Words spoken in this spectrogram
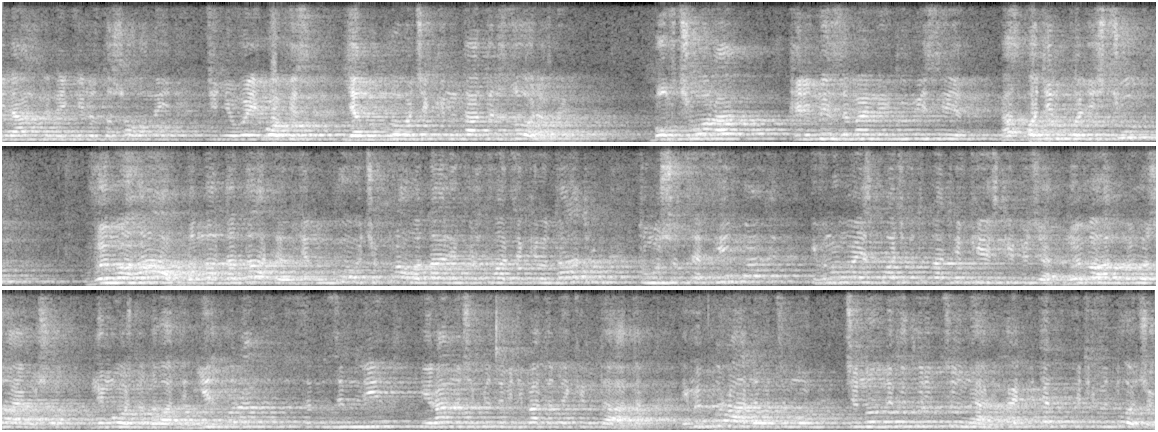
ділянки, на якій розташований тіньовий офіс Януковича кінотеатр Зоряний. Бо вчора керівник земельної комісії господин Поліщук вимагав надати Януковичу право далі користуватися кінотеатром, тому що це фірма, і вона має сплачувати податки в київський бюджет. Ми, вважаємо, що не можна давати ні оренду землі і рано чи пізно відібрати той кінотеатр. І ми порадили цьому чиновнику корупціонеру, хай піде купить квиточок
